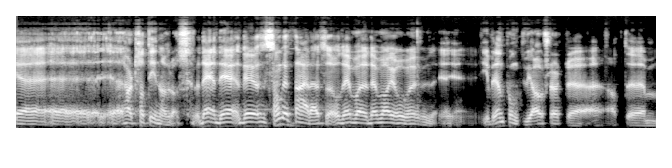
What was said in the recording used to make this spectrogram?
uh, har tatt inn over oss. Det, det, det Sannheten er, altså, og det var, det var jo uh, i Brennpunkt vi avslørte at um,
